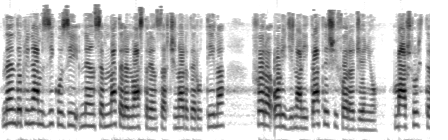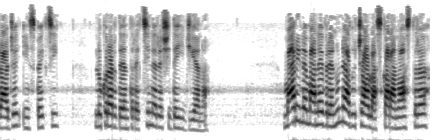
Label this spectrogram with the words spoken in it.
Ne îndeplineam zi cu zi neînsemnatele noastre însărcinări de rutină, fără originalitate și fără geniu, marșuri, trageri, inspecții, lucrări de întreținere și de igienă. Marile manevre nu ne aduceau la scara noastră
